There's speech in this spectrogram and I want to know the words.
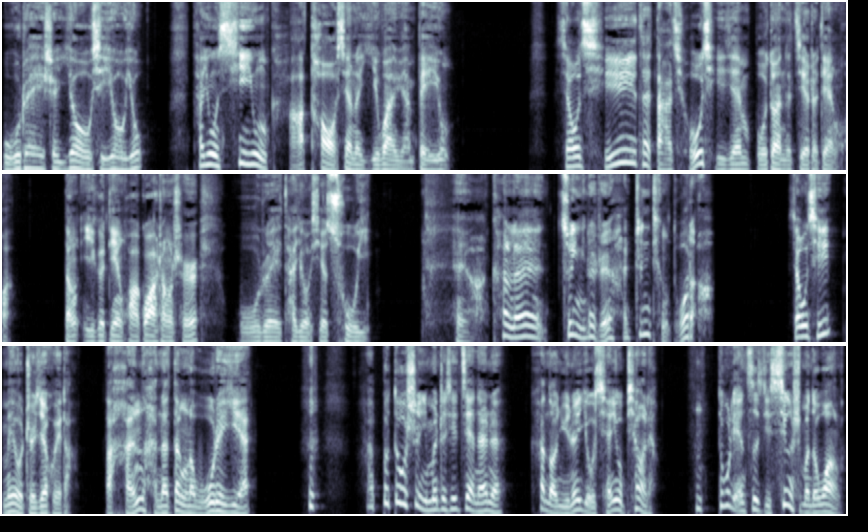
吴瑞是又喜又忧，他用信用卡套现了一万元备用。小齐在打球期间不断的接着电话，当一个电话挂上时，吴瑞他有些醋意：“哎呀，看来追你的人还真挺多的啊。”小齐没有直接回答，他狠狠的瞪了吴瑞一眼：“哼，还不都是你们这些贱男人，看到女人有钱又漂亮。”哼，都连自己姓什么都忘了。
